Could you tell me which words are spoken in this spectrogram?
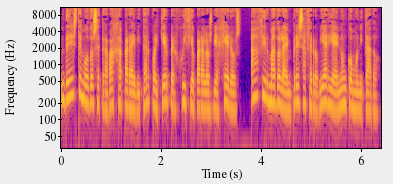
De este modo se trabaja para evitar cualquier perjuicio para los viajeros, ha afirmado la empresa ferroviaria en un comunicado.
